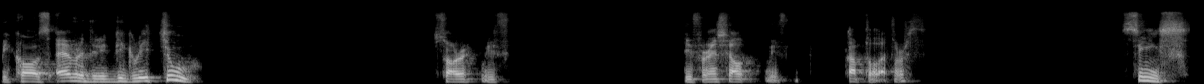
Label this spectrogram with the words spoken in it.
because every degree 2, sorry, with differential with capital letters, since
